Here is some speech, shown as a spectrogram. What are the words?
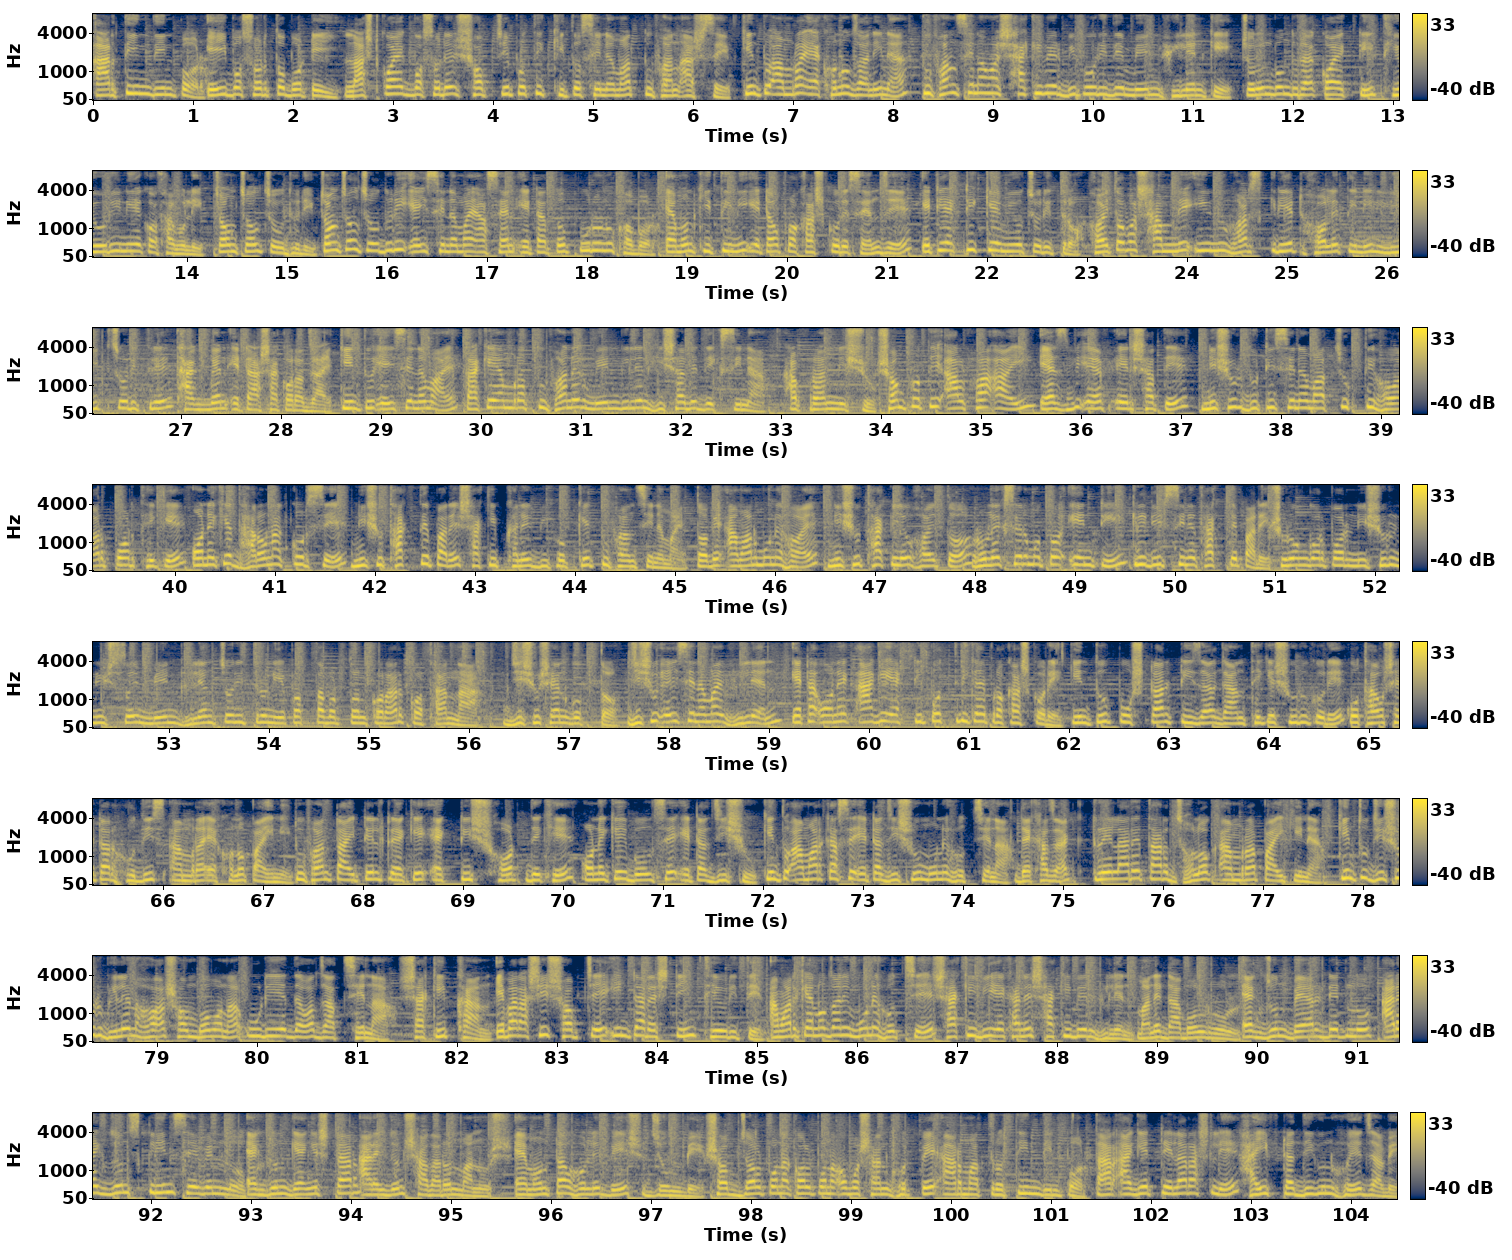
আর তিন দিন পর। এই বছর তো বটেই। লাস্ট কয়েক বছরের সবচেয়ে প্রতীক্ষিত সিনেমা তুফান আসছে। কিন্তু আমরা এখনও জানি না তুফান সিনেমা সাকিবের বিপরীতে মেন ভিলেন কে। চলুন বন্ধুরা, কয়েকটি থিওরি নিয়ে কথা বলি। চঞ্চল চৌধুরী। চঞ্চল চৌধুরী এই সিনেমায় আছেন, এটা তো পুরনো খবর। এমনকি তিনি এটাও প্রকাশ করেছেন যে, এটি একটি কেমিও চরিত্র। হয়তোবা সামনে ইউনিভার্স ক্রিয়েট হলে তিনি লিড চরিত্রে থাকবেন, এটা আশা করা যায়। কিন্তু এই সিনেমায় তাকে আমরা তুফানের মেন ভিলেন হিসাবে দেখছি না, আফরান নিশু। সম্প্রতি আলফা আই এসবিএফ এর সাথে নিশুর দুটি সিনেমা চুক্তি হওয়ার পর থেকে অনেকে ধারণা করছে নিশু থাকতে পারে সাকিব খানের বিপক্ষে তুফান সিনেমায়। তবে আমার মনে হয় নিশু থাকলেও হয়তো রোলেক্সের মতো এন্টি ক্রেডিট সিনে থাকতে পারে। সুরঙ্গর পর নিশুর নিশ্চয়ই মেন ভিলেন চরিত্র নিয়ে প্রত্যাবর্তন করার কথা না। যিশু সেনগুপ্ত। যিশু এই সিনেমায় ভিলেন, এটা অনেক আগে একটি পত্রিকায় প্রকাশ করে, কিন্তু পোস্টার, টিজার, গান থেকে শুরু করে কোথাও সেটার হদিস আমরা এখনও পাইনি। তুফান টাইটেল ট্র্যাকে একটি শট দেখে অনেকেই বলছে এটা যিশু, কিন্তু আমার কাছে এটা যিশু মনে হচ্ছে না। দেখা যাক, ট্রেলারে তার ঝলক আমরা পাই কিনা। কিন্তু যিশুর ভিলেন হওয়া সম্ভাবনা উড়িয়ে দেওয়া যাচ্ছে না। সাকিব খান, এবার আসি সবচেয়ে ইন্টারেস্টিং থিওরিতে আমার কেন জানি মনে হচ্ছে সাকিবই এখানে সাকিবের ভিলেন মানে ডাবল রোল একজন বেয়ার ডেড লোক, আরেকজন স্ক্রিন সেভেন লোক। একজন গ্যাংস্টার আরেকজন সাধারণ মানুষ। এমনটাও হলে বেশ জমবে। সব জল্পনা কল্পনা অবসান ঘটবে আর মাত্র তিন দিন পর। তার আগে ট্রেলার আসলে হাইপটা দ্বিগুণ হয়ে যাবে।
